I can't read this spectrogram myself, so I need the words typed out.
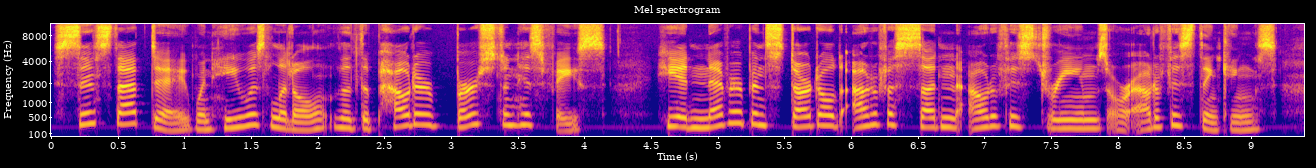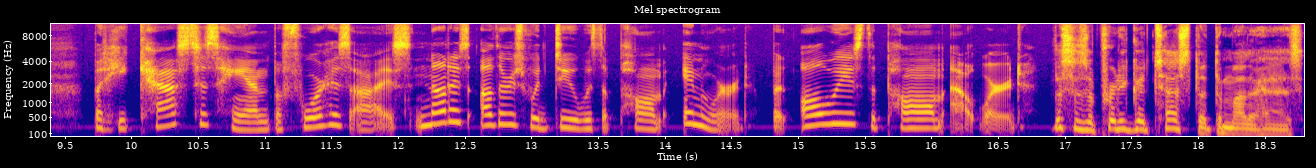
since that day when he was little that the powder burst in his face, he had never been startled out of a sudden out of his dreams or out of his thinkings, but he cast his hand before his eyes, not as others would do with the palm inward, but always the palm outward. This is a pretty good test that the mother has.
